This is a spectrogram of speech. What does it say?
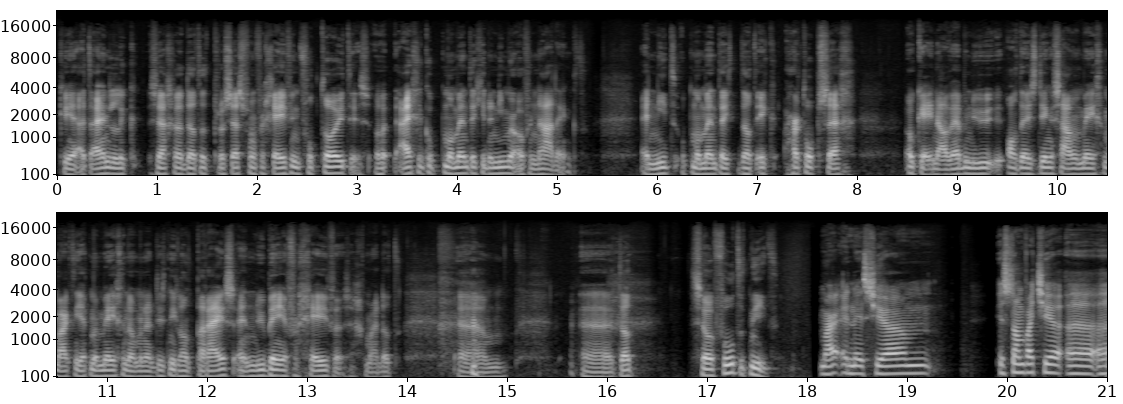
kun je uiteindelijk zeggen dat het proces van vergeving voltooid is. Eigenlijk op het moment dat je er niet meer over nadenkt. En niet op het moment dat, dat ik hardop zeg... Oké, nou, we hebben nu al deze dingen samen meegemaakt... en je hebt me meegenomen naar Disneyland Parijs... en nu ben je vergeven, zeg maar. Dat, ehm, eh, dat, zo voelt het niet. Maar en is je. ehm, Is dan wat je, eh,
